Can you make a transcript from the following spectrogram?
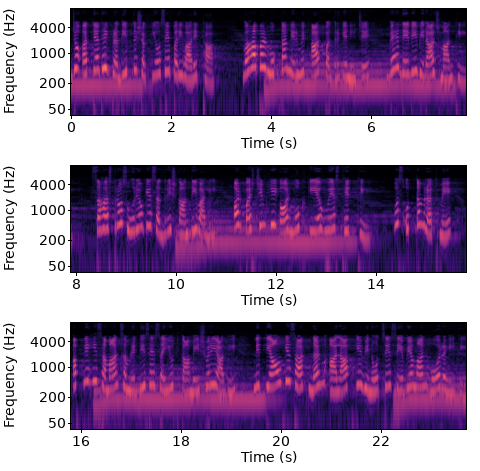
जो अत्यधिक प्रदीप्त शक्तियों से परिवारित था। वहाँ पर मुक्ता निर्मित आत पत्र के नीचे वह देवी विराजमान थी। सहस्त्रों सूर्यों के सदृश कांति वाली और पश्चिम की ओर मुख किए हुए स्थित थी। उस उत्तम रथ में अपने ही समान समृद्धि से संयुक्त कामेश्वरी आदि नित्याओं के साथ नर्म आलाप के विनोद से सेव्यमान हो रही थी।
